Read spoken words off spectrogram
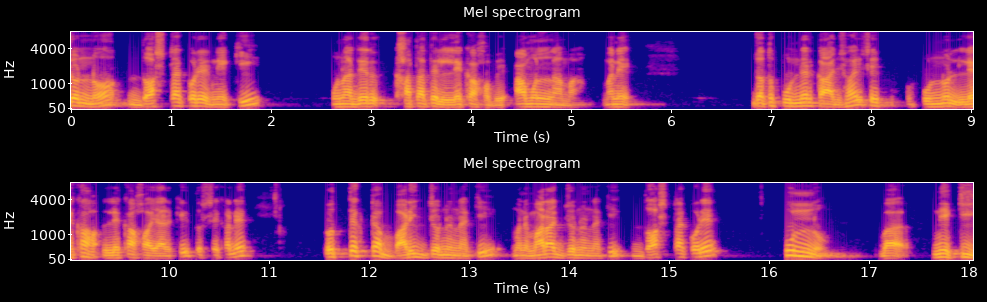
জন্য দশটা করে নেকি ওনাদের খাতাতে লেখা হবে আমল নামা মানে যত পুণ্যের কাজ হয়, সেই পুণ্য লেখা লেখা হয় আর কি। তো সেখানে প্রত্যেকটা বাড়ির জন্য নাকি মানে মারার জন্য নাকি দশটা করে পুণ্য বা নেকি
